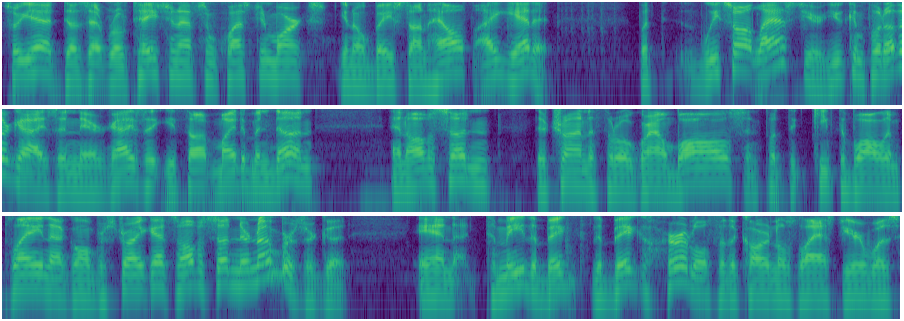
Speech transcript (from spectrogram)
So yeah, does that rotation have some question marks? You know, based on health, I get it. But we saw it last year. You can put other guys in there, guys that you thought might have been done, and all of a sudden they're trying to throw ground balls and put the, keep the ball in play, not going for strikeouts, and all of a sudden their numbers are good. And to me, the big the big hurdle for the Cardinals last year was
